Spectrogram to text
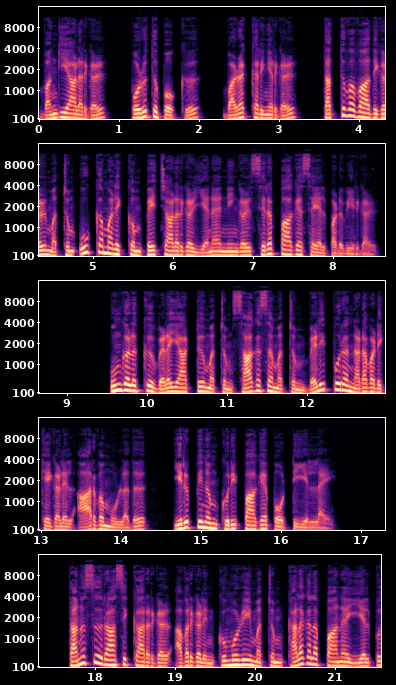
வங்கியாளர்கள் பொழுதுபோக்கு வழக்கறிஞர்கள் தத்துவவாதிகள் மற்றும் ஊக்கமளிக்கும் பேச்சாளர்கள் என நீங்கள் சிறப்பாக செயல்படுவீர்கள். உங்களுக்கு விளையாட்டு மற்றும் சாகச மற்றும் வெளிப்புற நடவடிக்கைகளில் ஆர்வம் உள்ளது இருப்பினும் குறிப்பாக போட்டி இல்லை. தனுசு ராசிக்காரர்கள் அவர்களின் குமுழி மற்றும் கலகலப்பான இயல்பு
